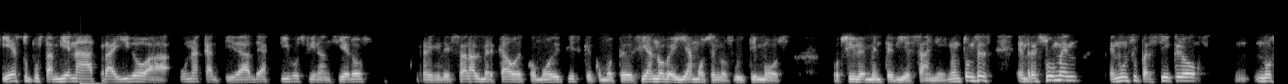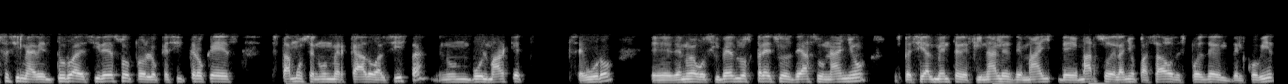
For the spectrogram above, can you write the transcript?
Y esto pues también ha atraído a una cantidad de activos financieros regresar al mercado de commodities que, como te decía, no veíamos en los últimos posiblemente 10 años. ¿no? Entonces, en resumen, en un superciclo, no sé si me aventuro a decir eso, pero lo que sí creo que es, estamos en un mercado alcista, en un bull market seguro. Eh, de nuevo, si ves los precios de hace un año, especialmente de finales de, de marzo del año pasado, después del, del COVID,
